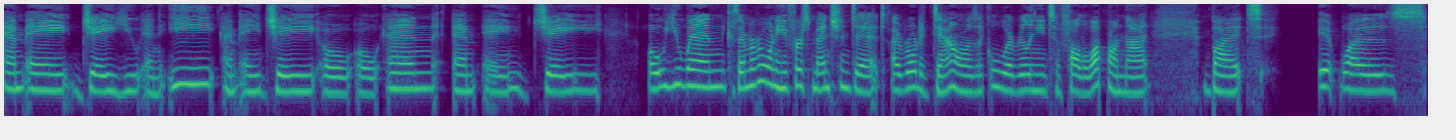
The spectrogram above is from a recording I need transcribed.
M A J U N E, M A J O O N, M A J O U N. Because I remember when he first mentioned it, I wrote it down. I was like, oh, I really need to follow up on that. But it was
